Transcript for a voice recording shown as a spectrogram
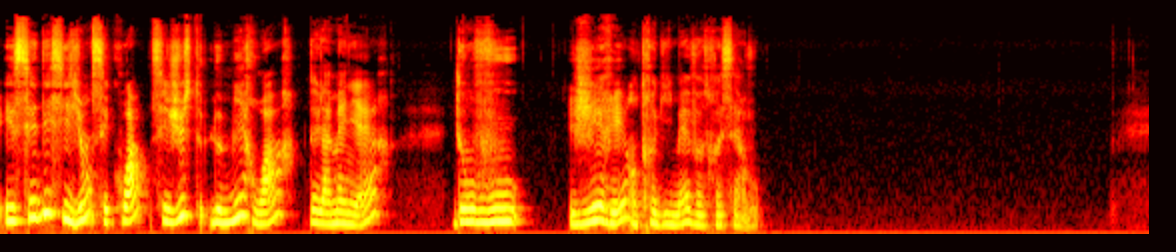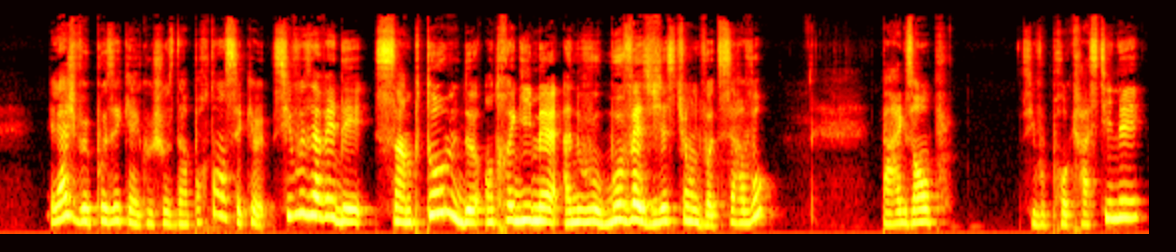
Et ces décisions, c'est quoi? C'est juste le miroir de la manière dont vous gérez, entre guillemets, votre cerveau. Et là, je veux poser quelque chose d'important, c'est que si vous avez des symptômes de, entre guillemets, à nouveau, mauvaise gestion de votre cerveau, par exemple, si vous procrastinez,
